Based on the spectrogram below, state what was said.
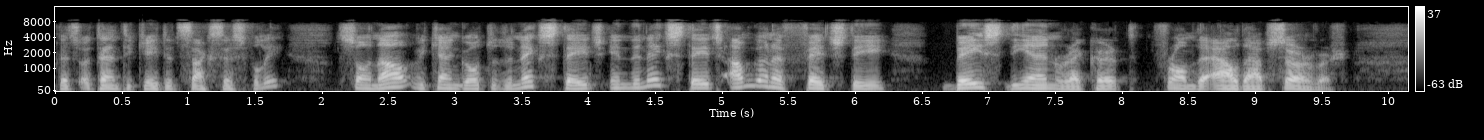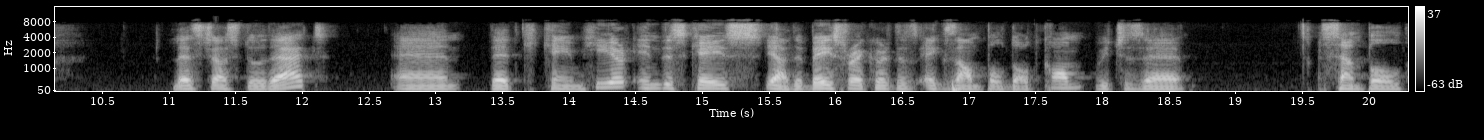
that's authenticated successfully. So now we can go to the next stage. In the next stage, I'm going to fetch the base DN record from the LDAP server. Let's just do that. And that came here. In this case, yeah, the base record is example.com, which is a sample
